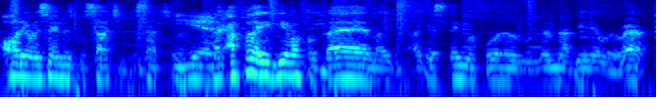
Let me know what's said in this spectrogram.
all they were saying is Versace, Versace. yeah, Like I feel like it gave off a bad like I guess stigma for them and them not being able to rap.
